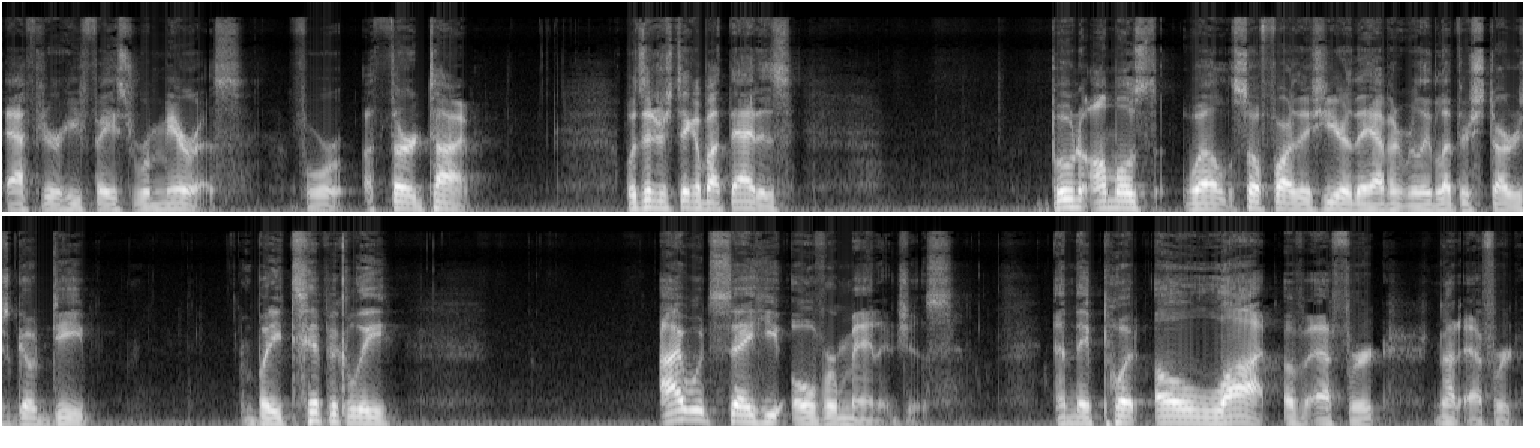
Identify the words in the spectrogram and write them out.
after he faced Ramirez for a third time. What's interesting about that is Boone almost, well, so far this year, they haven't really let their starters go deep, but he typically, I would say he overmanages. And they put a lot of effort, not effort,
